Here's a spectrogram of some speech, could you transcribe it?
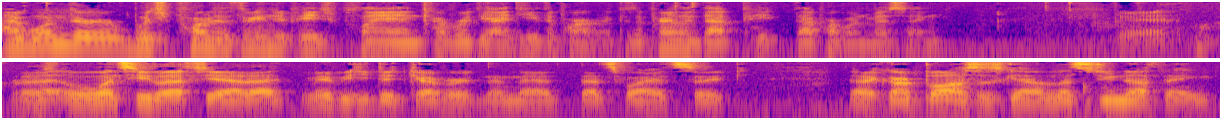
I, wonder, which part of the 300 page plan covered the IT department because apparently that that part went missing. Yeah, Well, once he left, yeah, that maybe he did cover it, and then that that's why it's like, like our boss is gone. Let's do nothing.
